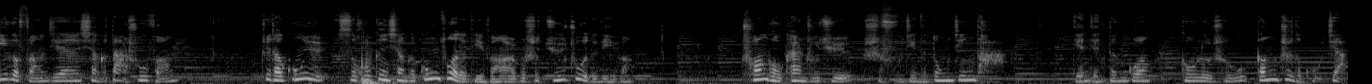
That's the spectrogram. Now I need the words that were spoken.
一个房间像个大书房，这套公寓似乎更像个工作的地方，而不是居住的地方。窗口看出去是附近的东京塔，点点灯光。勾勒出钢制的骨架。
